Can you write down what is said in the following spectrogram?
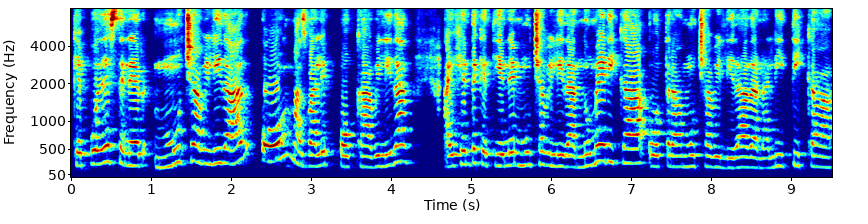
que puedes tener mucha habilidad o más vale poca habilidad. Hay gente que tiene mucha habilidad numérica, otra mucha habilidad analítica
